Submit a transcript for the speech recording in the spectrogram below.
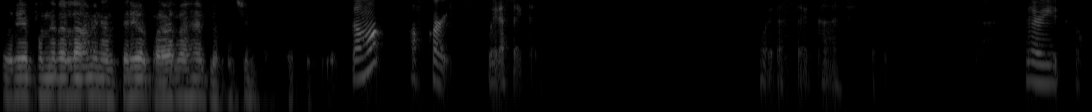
Podría poner la lámina anterior para ver los ejemplos. sí. ¿Cómo? Of course. Wait a second. Wait a second. There you go.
